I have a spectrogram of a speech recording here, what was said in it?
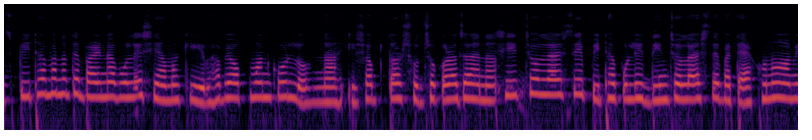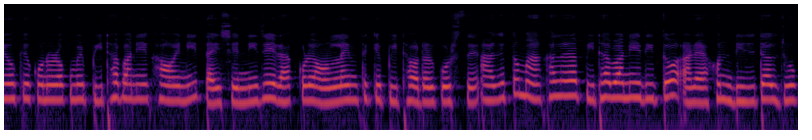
আজ পিঠা বানাতে পারি না বলে সে আমাকে এভাবে অপমান করল? না, এসব তো আর সহ্য করা যায় না। শীত চলে আসছে, পিঠাপুলির দিন চলে আসছে বাট এখনও আমি ওকে কোনো রকমের পিঠা বানিয়ে খাওয়াইনি, তাই সে নিজেই রাগ করে অনলাইন থেকে পিঠা অর্ডার করছে। আগে তো মা খালারা পিঠা বানিয়ে দিত, আর এখন ডিজিটাল যুগ,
